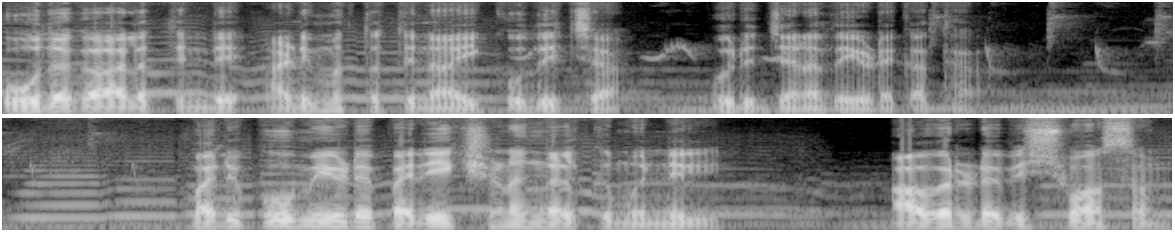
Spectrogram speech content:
ഭൂതകാലത്തിന്റെ അടിമത്തത്തിനായി കൊതിച്ച ഒരു ജനതയുടെ കഥ. മരുഭൂമിയുടെ പരീക്ഷണങ്ങൾക്ക് മുന്നിൽ അവരുടെ വിശ്വാസം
